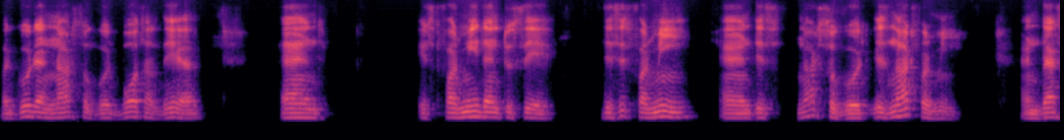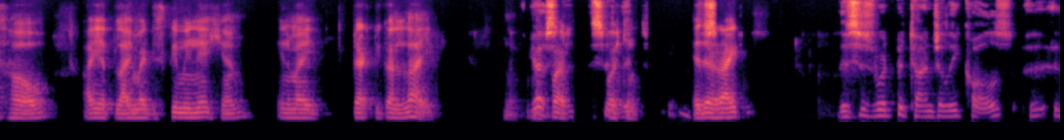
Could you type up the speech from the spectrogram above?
but good and not so good, both are there. And it's for me then to say, this is for me, and this not so good is not for me. And that's how I apply my discrimination in my practical life. Yes, first question, is, is that right? This is what Patanjali calls uh,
